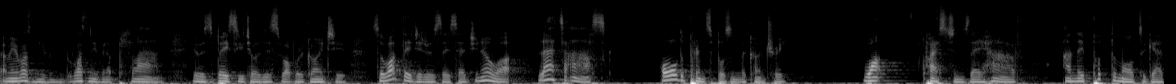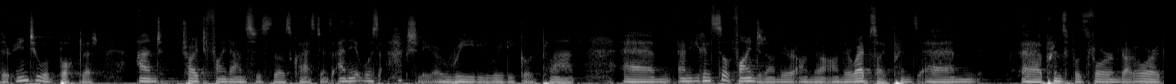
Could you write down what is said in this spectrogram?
I mean, it wasn't even it wasn't even a plan. It was basically told this is what we're going to. So what they did was they said, you know what? Let's ask all the principals in the country what questions they have and they put them all together into a booklet and tried to find answers to those questions. And it was actually a really, really good plan. Um, and you can still find it on their on their on their website, um, uh, principalsforum.org.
